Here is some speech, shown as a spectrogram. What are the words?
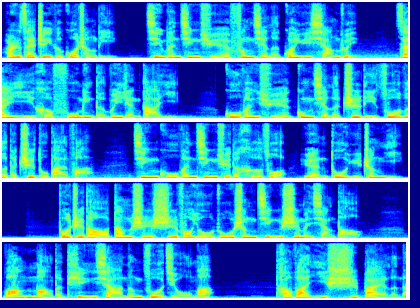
而在这个过程里，今文经学奉献了关于祥瑞、灾异和福命的微言大义，古文学贡献了治理作乐的制度办法。经古文经学的合作远多于争议，不知道当时是否有儒生经师们想到，王莽的天下能做久吗？他万一失败了呢？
